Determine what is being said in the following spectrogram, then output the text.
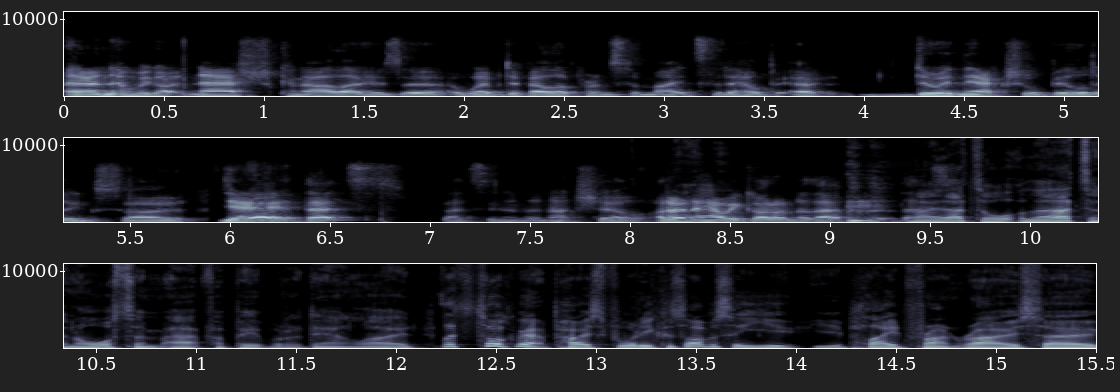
and then we got Nash Canalo, who's a, a web developer, and some mates that are helping uh, doing the actual building. So yeah, that's that's in a nutshell. I don't know how we got onto that. But that's... no, that's all. No, that's an awesome app for people to download. Let's talk about post footy because obviously you you played front row, so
